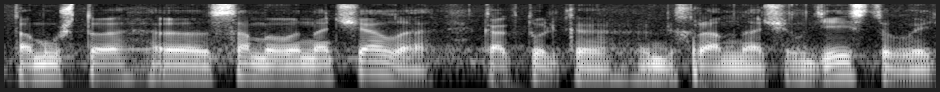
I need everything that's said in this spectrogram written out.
потому что э, с самого начала, как только храм начал действовать,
